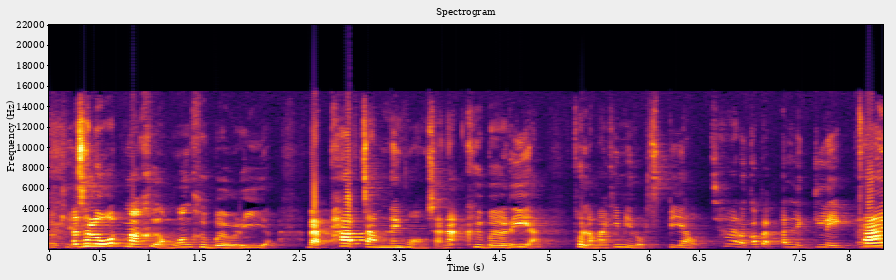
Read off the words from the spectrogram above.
โอเคแล้วฉันรู้ว่ามะเขือม่วงคือเบอร์รี่อะแบบภาพจำในหัวของฉันอะคือเบอร์รี่อะผลไม้ที่มีรสเปรี้ยว ใช่ แล้วก็แบบอันเล็กๆ ใช่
